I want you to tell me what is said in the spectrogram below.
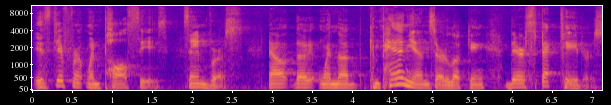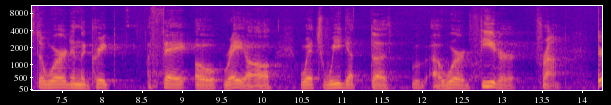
is different when Paul sees. Same verse. Now, the, when the companions are looking, they're spectators. The word in the Greek, theoreo, which we get the uh, word theater from? They're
